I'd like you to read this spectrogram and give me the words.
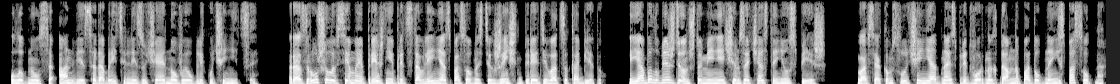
— улыбнулся Анвиес, одобрительно изучая новый облик ученицы. «Разрушила все мои прежние представления о способностях женщин переодеваться к обеду. Я был убежден, что менее чем за час ты не успеешь. Во всяком случае, ни одна из придворных дам на подобное не способна.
